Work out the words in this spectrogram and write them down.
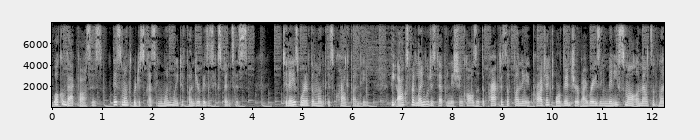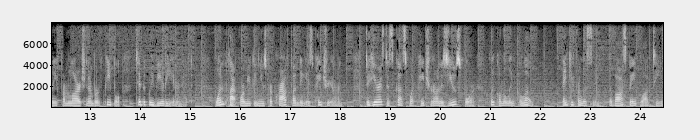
Welcome back, bosses. This month we're discussing one way to fund your business expenses. Today's word of the month is crowdfunding. The Oxford Languages definition calls it the practice of funding a project or venture by raising many small amounts of money from large number of people, typically via the internet. One platform you can use for crowdfunding is Patreon. To hear us discuss what Patreon is used for, click on the link below. Thank you for listening. The Boss Babe blog team.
